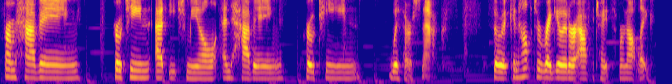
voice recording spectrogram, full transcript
from having protein at each meal and having protein with our snacks. So it can help to regulate our appetites. We're not like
